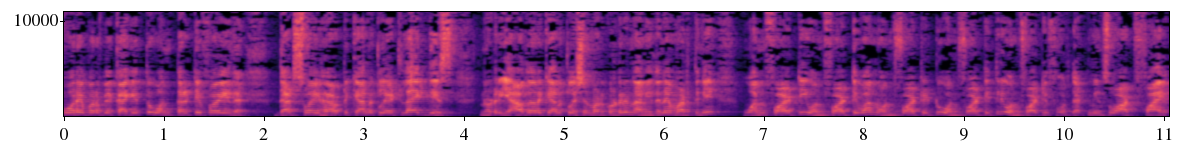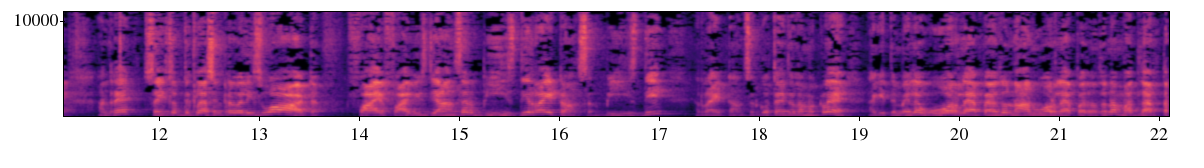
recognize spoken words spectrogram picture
ಫೋರೇ ಬರಬೇಕಾಗಿತ್ತು ಒನ್ ತರ್ಟಿ ಫೈವ್ ಇದೆ that's why have to calculate like this ನೋಡ್ರಿ, ಯಾವ್ದಾದ್ರು ಕ್ಯಾಲ್ಕುಲೇಷನ್ ಮಾಡ್ಕೊಂಡ್ರಿ ನಾನು ಇದನ್ನೇ ಮಾಡ್ತೀನಿ. One forty one forty one one forty two one forty three one forty four that means what five ಅಂದ್ರೆ size of the class interval is what five five is the answer B is the right answer B is the right answer ಗೊತ್ತಾಯ್ತಲ್ಲ ಮಕ್ಕಳೇ? ಹಾಗಿದ್ದ ಮೇಲೆ ಓವರ್ ಲ್ಯಾಪ್ ಯಾವುದು? ನಾನ್ ಓವರ್ ಲ್ಯಾಪ್ ಅನ್ನೋದನ್ನ ಮೊದಲು ಅರ್ಥ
